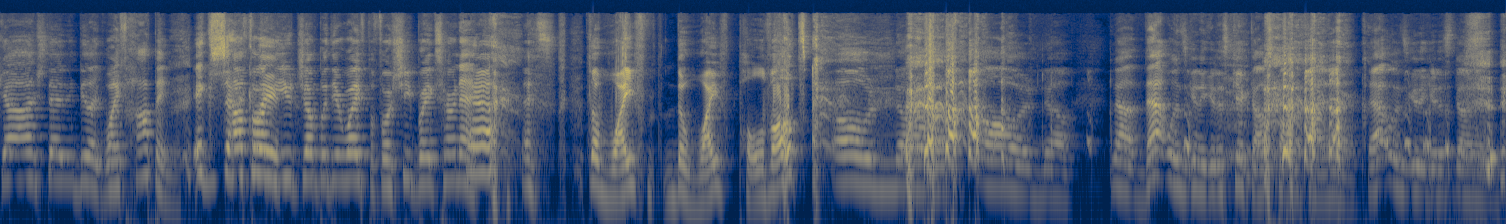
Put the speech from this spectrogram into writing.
gosh, that'd be like wife hopping. Exactly. How far do you jump with your wife before she breaks her neck? Yeah. The wife, the wife pole vault. oh no. Oh no. Now that one's gonna get us kicked off Spotify there. That one's gonna get us done in.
